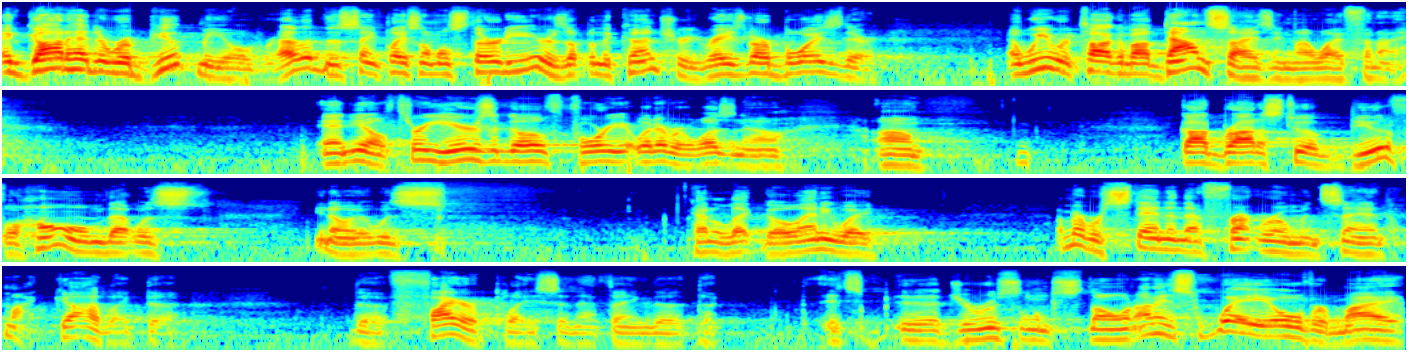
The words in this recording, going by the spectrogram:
And God had to rebuke me over it. I lived in the same place almost 30 years up in the country, raised our boys there. And we were talking about downsizing, my wife and I. And, you know, three years ago, four years, whatever it was now, um, God brought us to a beautiful home that was, you know, it was kind of let go anyway. I remember standing in that front room and saying, oh my God, like the, the fireplace in that thing, the, the, it's uh, Jerusalem stone. I mean, it's way over my,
